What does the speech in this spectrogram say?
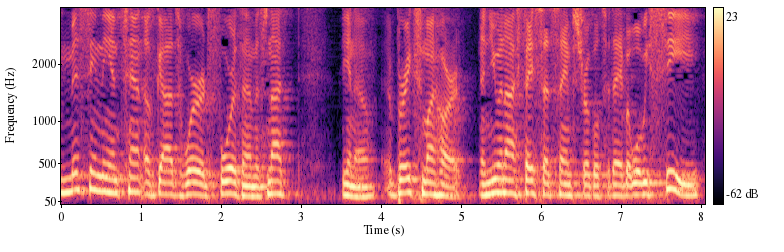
missing the intent of God's word for them is not, you know, it breaks my heart. And you and I face that same struggle today. But what we see,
